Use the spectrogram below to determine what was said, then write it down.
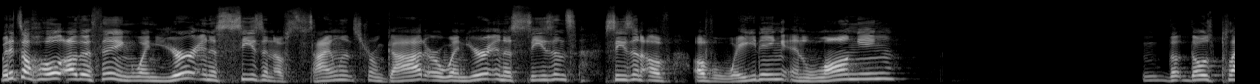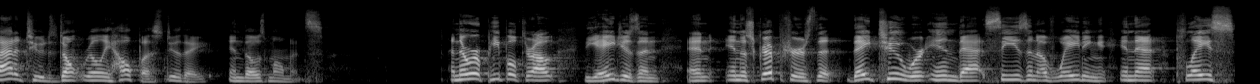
But it's a whole other thing when you're in a season of silence from God or when you're in a seasons, season of, of waiting and longing. Th- those platitudes don't really help us, do they, in those moments? And there were people throughout the ages and, and in the scriptures that they too were in that season of waiting, in that place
